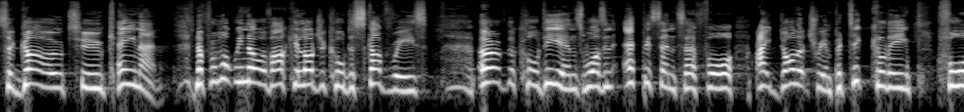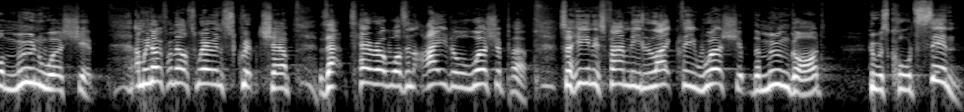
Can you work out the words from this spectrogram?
to go to Canaan. Now, from what we know of archaeological discoveries, Ur of the Chaldeans was an epicenter for idolatry and particularly for moon worship. And we know from elsewhere in scripture that Terah was an idol worshiper. So he and his family likely worshipped the moon god who was called Sin.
